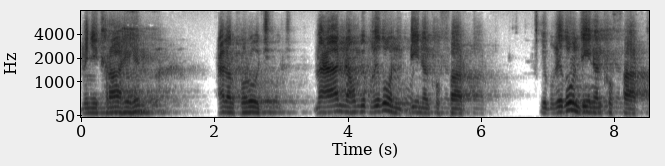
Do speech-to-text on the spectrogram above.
من إكراههم على الخروج مع أنهم يبغضون دين الكفار يبغضون دين الكفار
